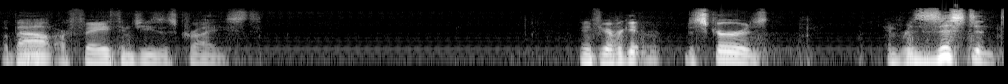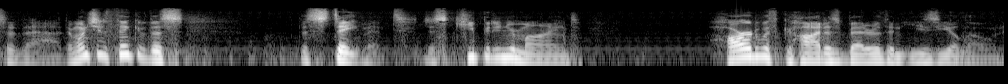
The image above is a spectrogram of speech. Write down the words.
about our faith in Jesus Christ. And if you ever get discouraged and resistant to that, I want you to think of this, this statement. Just keep it in your mind. Hard with God is better than easy alone.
